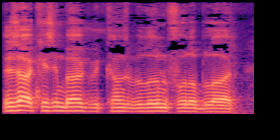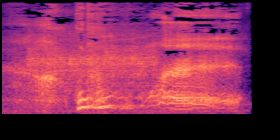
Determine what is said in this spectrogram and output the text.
This is how a kissing bug becomes a balloon full of blood.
